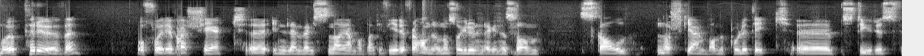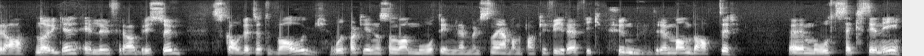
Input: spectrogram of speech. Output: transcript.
må jo prøve å få reversert innlemmelsen av jernbanepakke 4. For det handler om noe så grunnleggende som skal norsk jernbanepolitikk styres fra Norge eller fra Brussel? Skal vi etter et valg hvor partiene som var mot innlemmelsen av jernbanepakke 4, fikk 100 mandater Eh, mot 69.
